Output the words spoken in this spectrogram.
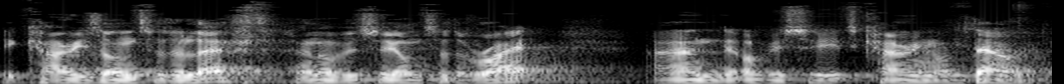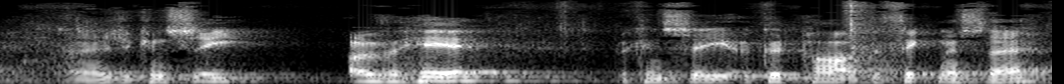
it carries on to the left and obviously onto the right and obviously it's carrying on down. And as you can see over here, we can see a good part of the thickness there.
